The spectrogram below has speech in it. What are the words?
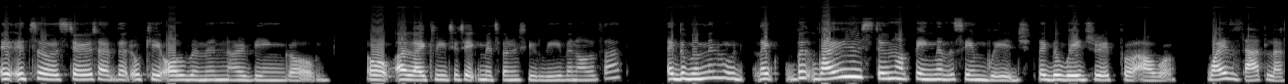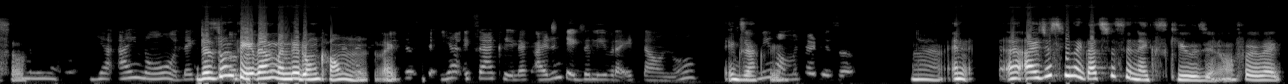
it, it's a stereotype that okay, all women are being um, or are likely to take maternity leave and all of that. Like the women who like, but why are you still not paying them the same wage, like the wage rate per hour? Why is that lesser? Yeah i know like Just don't pay them when they don't come. Like just- yeah exactly like i didn't take the leave right now no exactly. give me how much i deserve Yeah, and uh, I just feel like that's just an excuse, you know, for like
